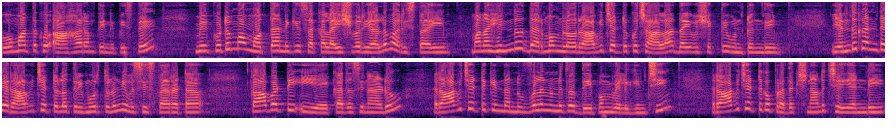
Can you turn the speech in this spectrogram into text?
గోమాతకు ఆహారం తినిపిస్తే మీ కుటుంబం మొత్తానికి సకల ఐశ్వర్యాలు వరిస్తాయి. మన హిందూ ధర్మంలో రావి చెట్టుకు చాలా దైవశక్తి ఉంటుంది. ఎందుకంటే రావి చెట్టులో త్రిమూర్తులు నివసిస్తారట. కాబట్టి ఈ ఏకాదశి నాడు రావి చెట్టు కింద నువ్వుల నూనెతో దీపం వెలిగించి రావి చెట్టుకు ప్రదక్షిణాలు చేయండి.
